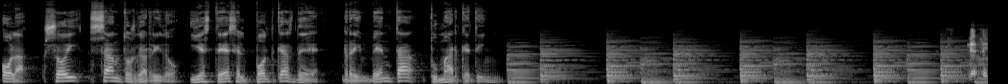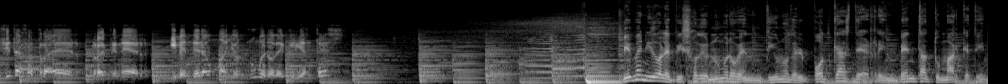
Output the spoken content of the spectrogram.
Hola, soy Santos Garrido y este es el podcast de Reinventa tu Marketing. ¿Necesitas atraer, retener y vender a un mayor número de clientes? Bienvenido al episodio número 21 del podcast de Reinventa tu Marketing,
